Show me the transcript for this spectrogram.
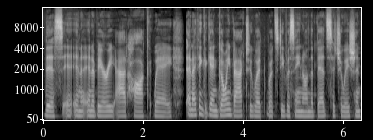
this in a, in a very ad hoc way. And I think again, going back to what what Steve was saying on the bed situation,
